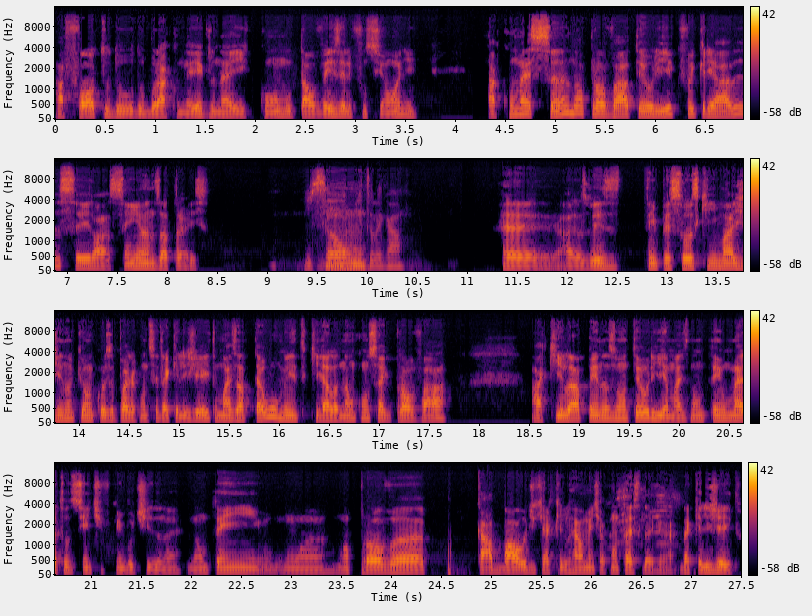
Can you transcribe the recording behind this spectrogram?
a foto do, do buraco negro, né? E como talvez ele funcione, está começando a provar a teoria que foi criada, sei lá, 100 anos atrás. Então, Sim, muito legal. É, às vezes tem pessoas que imaginam que uma coisa pode acontecer daquele jeito, mas até o momento que ela não consegue provar, aquilo é apenas uma teoria, mas não tem um método científico embutido, né? Não tem uma, uma prova cabal de que aquilo realmente acontece da, daquele jeito.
